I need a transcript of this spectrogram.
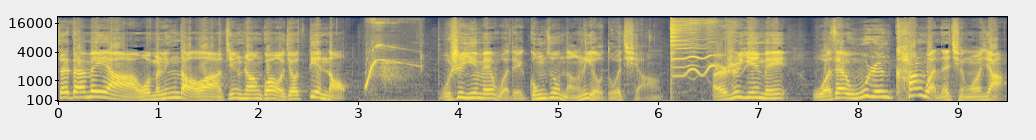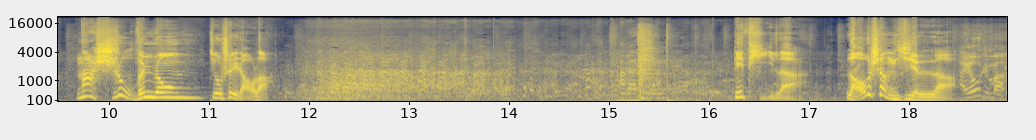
在单位啊，我们领导啊，经常管我叫电脑，不是因为我的工作能力有多强，而是因为我在无人看管的情况下，那十五分钟就睡着了。别提了，老省心了。哎呦我的妈！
